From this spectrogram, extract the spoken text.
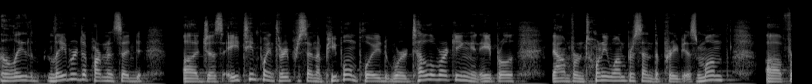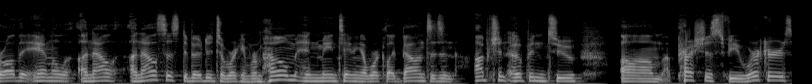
The Labor Department said uh, just 18.3% of people employed were teleworking in April, down from 21% the previous month. Uh, for all the anal- anal- analysis devoted to working from home and maintaining a work life balance is an option open to um, precious few workers.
